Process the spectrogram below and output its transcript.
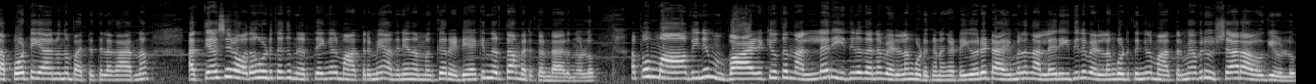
സപ്പോർട്ട് ചെയ്യാനൊന്നും പറ്റത്തില്ല. കാരണം അത്യാവശ്യം രോധ കൊടുത്തൊക്കെ നിർത്തിയെങ്കിൽ മാത്രമേ അതിനെ നമുക്ക് റെഡിയാക്കി നിർത്താൻ പറ്റത്തുണ്ടായിരുന്നുള്ളൂ. അപ്പോൾ മാവിനും വാഴയ്ക്കും ഒക്കെ നല്ല രീതിയിൽ തന്നെ വെള്ളം കൊടുക്കണം കേട്ടോ. ഈ ഒരു ടൈമിൽ നല്ല രീതിയിൽ വെള്ളം കൊടുത്തെങ്കിൽ മാത്രമേ അവർ ഉഷാറാവുകയുള്ളൂ.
